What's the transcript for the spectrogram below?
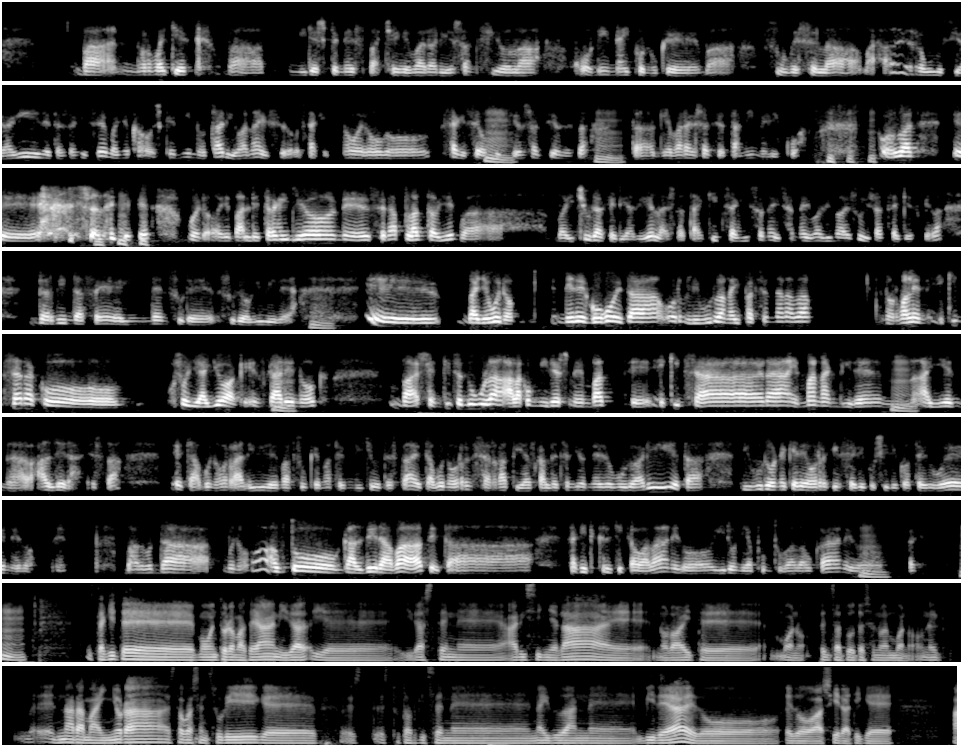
ba, norbaitek, ba, mirespenez batxe gebarari esan ziola jo ni nahiko nuke ba zu bezala ba, revoluzioa egin eta ez dakit ze, baina kao, eske ni notarioa naiz, edo ez dakit, no, edo, ez dakit ze Hmm. ofizio esan zion, ez da, eta gebara esan zion, eta ni medikoa. Orduan, eh, esan daiteke, bueno, e, ba, letragileon e, zera planta horiek, ba, ba itxurakeria diela, ez da, eta ekintza gizona izan nahi baldin badezu izan zaitezkela, berdin da zein den zure, zure ogibidea. Hmm. E, baina, bueno, nire gogo eta hor liburuan aipatzen dena da, normalen ekintzarako oso jaioak ez garenok, ba, sentitzen dugula alako miresmen bat e, ekintzara emanak diren Hmm. haien aldera, ez da? Eta, bueno, horra adibide batzuk ematen ditut, ez da? Eta, bueno, horren zergatiaz galdetzen diot nire buruari, eta liburu honek ere horrekin zer ikusirik ote duen, edo. Eh? Ba, da, bueno, auto galdera bat, eta ez dakit kritika badan, edo ironia puntu bat daukan, edo... Hmm. Hmm. Ez dakite momentura batean ida, e, idazten e, ari zinela, e, nolabait, e, bueno, pentsatu ote zenuen, bueno, honek ez nara ma inora, ez dauka zentzurik, e, ez, ez dut aurkitzen e, nahi dudan e, bidea, edo, edo hasieratik e,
